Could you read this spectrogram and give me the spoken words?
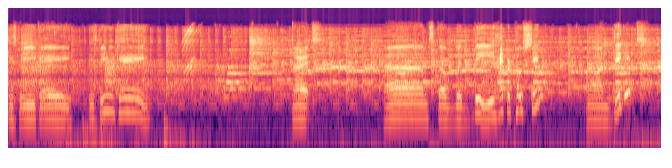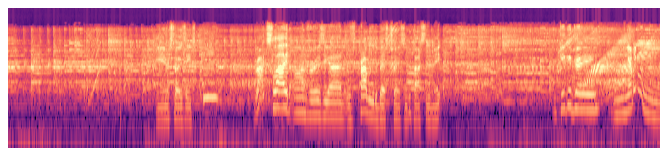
He's PK. He's PK. Alright. Um, let's go with the Hyper Potion on Diglett. And restores HP. Rock Slide on Virizion is probably the best choice you could possibly make. Giga Drain. Yummy.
